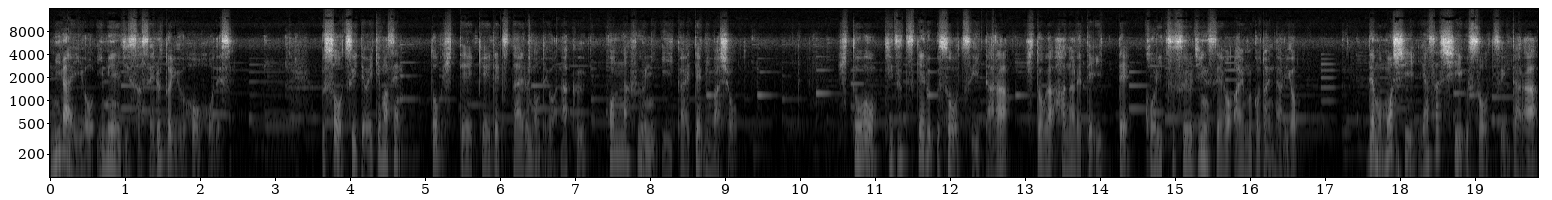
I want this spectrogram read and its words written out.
未来をイメージさせるという方法です。嘘をついてはいけません。と否定形で伝えるのではなくこんな風に言い換えてみましょう。人を傷つける嘘をついたら人が離れていって孤立する人生を歩むことになるよ。でももし優しい嘘をついたら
